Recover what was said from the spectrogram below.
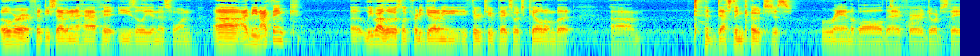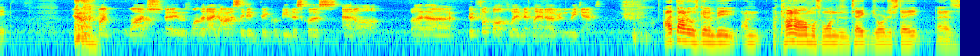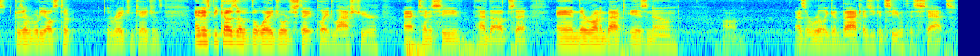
over 57 and a half hit easily in this one. Uh, I mean, I think uh, Levi Lewis looked pretty good. I mean, he, he threw two picks, which killed him, but um, Destin Coates just ran the ball all day for Georgia State. It was fun to watch. It was one that I honestly didn't think would be this close at all. But uh, good football played in Atlanta over the weekend. I thought it was going to be. I'm. I kind of almost wanted to take Georgia State as because everybody else took the Raging Cajuns, and it's because of the way Georgia State played last year at Tennessee, had the upset, and their running back is known um, as a really good back, as you can see with his stats.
